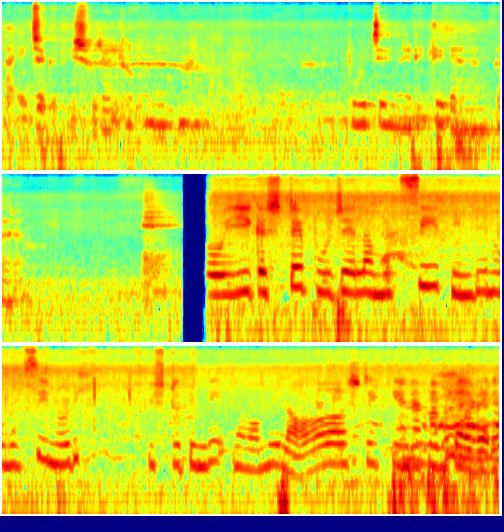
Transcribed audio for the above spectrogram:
ತಾಯಿ ಜಗದೀಶ್ವರ ಎಲ್ಲರೂ ಪೂಜೆ ನಡೀತಿದೆ ಅಲಂಕಾರ. ಸೊ ಈಗಷ್ಟೇ ಪೂಜೆ ಎಲ್ಲ ಮುಗಿಸಿ ತಿಂಡಿನೂ ಮುಗಿಸಿ ನೋಡಿ ಇಷ್ಟು ತಿಂಡಿ ನಮ್ಮ ಮಮ್ಮಿ ಲಾಸ್ಟಿಗೆ ತಿಂಡಿ ತಿಂತಾ ಇದ್ದಾರೆ.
